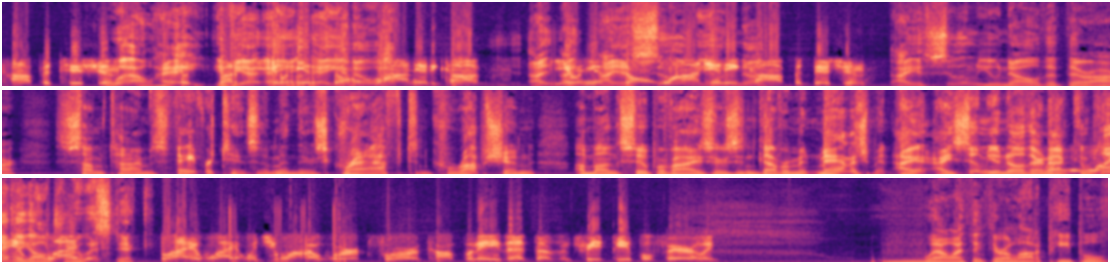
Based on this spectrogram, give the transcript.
competition. Well, hey, if but, but you- hey, unions hey, you don't know what? want any comp. I- unions I don't assume want you any know- competition. I assume you know that there are sometimes favoritism and there's graft and corruption among supervisors and government management. I, I assume you know they're not completely why, why- altruistic. Why, why would you want to work for a company that doesn't treat people fairly? Well, I think there are a lot of people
